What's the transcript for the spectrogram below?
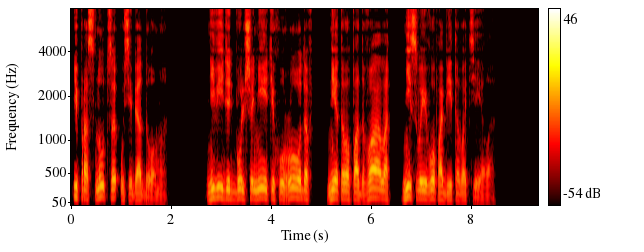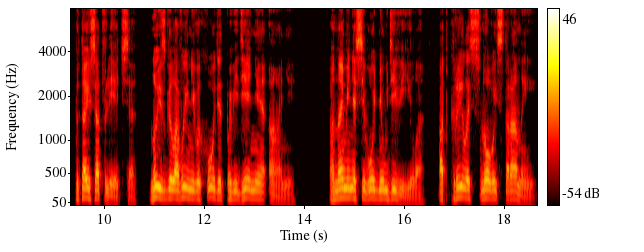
и проснуться у себя дома. Не видеть больше ни этих уродов, ни этого подвала, ни своего побитого тела. Пытаюсь отвлечься, но из головы не выходит поведение Ани. Она меня сегодня удивила, открылась с новой стороны.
